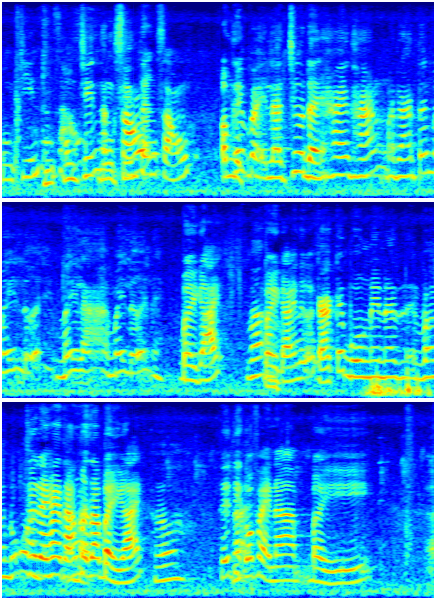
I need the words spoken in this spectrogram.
mùng 9 tháng 6. mùng 9 mùng tháng 9 6 tháng 6 âm Thế lịch. vậy là chưa đầy 2 tháng mà ra tới mấy lưỡi mấy lá mấy lưỡi này. Bảy gái vâng. bảy gái nữa. Cả cái buồng này là vâng đúng rồi. chưa đầy hai tháng mà ra bảy gái. Ờ. thế thì Đấy. có phải là bảy uh,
